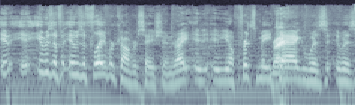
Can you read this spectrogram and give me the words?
it, it, it was a it was a flavor conversation, right? It, you know, Fritz Maytag Right. was it was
